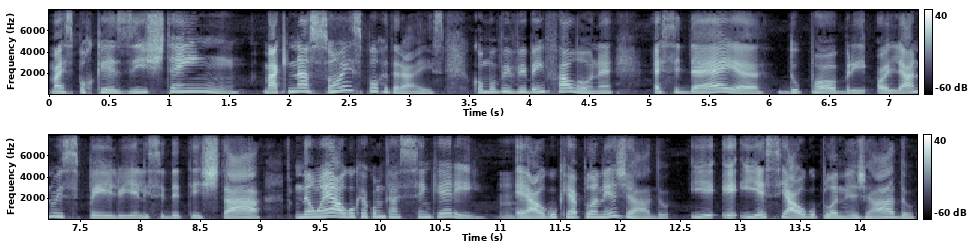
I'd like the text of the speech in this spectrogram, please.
Mas porque existem maquinações por trás. Como o Vivi bem falou, né? Essa ideia do pobre olhar no espelho e ele se detestar não é algo que acontece sem querer. Uhum. É algo que é planejado. E, e- e esse algo planejado,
